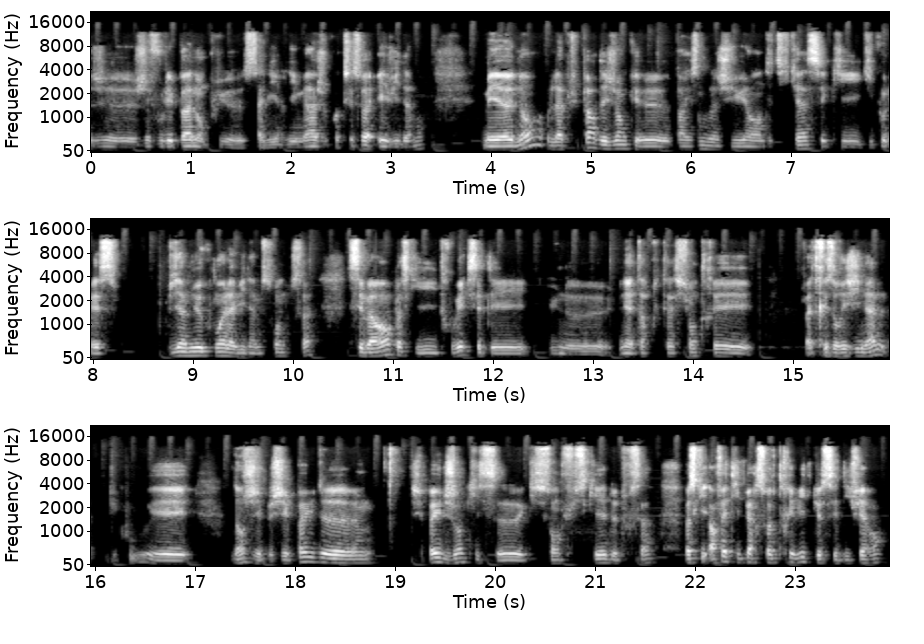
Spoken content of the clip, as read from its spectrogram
je je voulais pas non plus euh, salir l'image ou quoi que ce soit, évidemment. Mais euh, non, la plupart des gens que par exemple là j'ai eu en dédicace et qui, qui connaissent bien mieux que moi la vie d'Armstrong tout ça, c'est marrant parce qu'ils trouvaient que c'était une une interprétation très bah, très originale du coup et non j'ai j'ai pas eu de j'ai pas eu de gens qui se, qui sont offusqués de tout ça. Parce qu'en fait, ils perçoivent très vite que c'est différent.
